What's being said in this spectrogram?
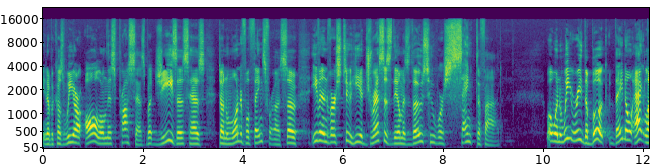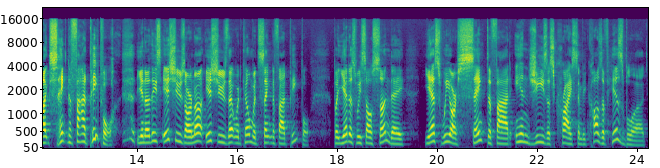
you know, because we are all on this process. But Jesus has done wonderful things for us. So even in verse 2, he addresses them as those who were sanctified. Well, when we read the book, they don't act like sanctified people. You know, these issues are not issues that would come with sanctified people. But yet, as we saw Sunday, yes, we are sanctified in Jesus Christ, and because of his blood,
